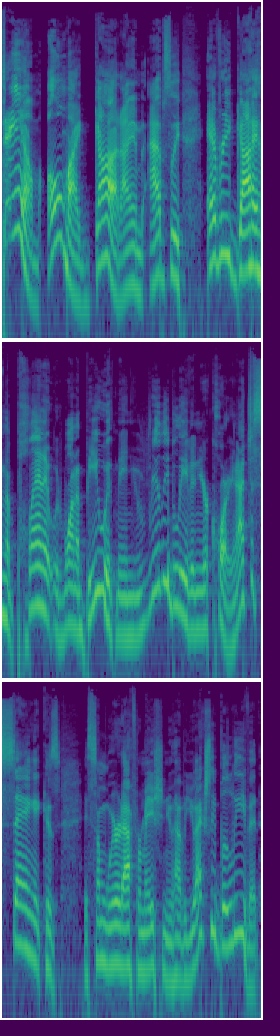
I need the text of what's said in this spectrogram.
damn, oh my God, I am absolutely every guy on the planet would want to be with me. And you really believe in your core. You're not just saying it because it's some weird affirmation you have, you actually believe it.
